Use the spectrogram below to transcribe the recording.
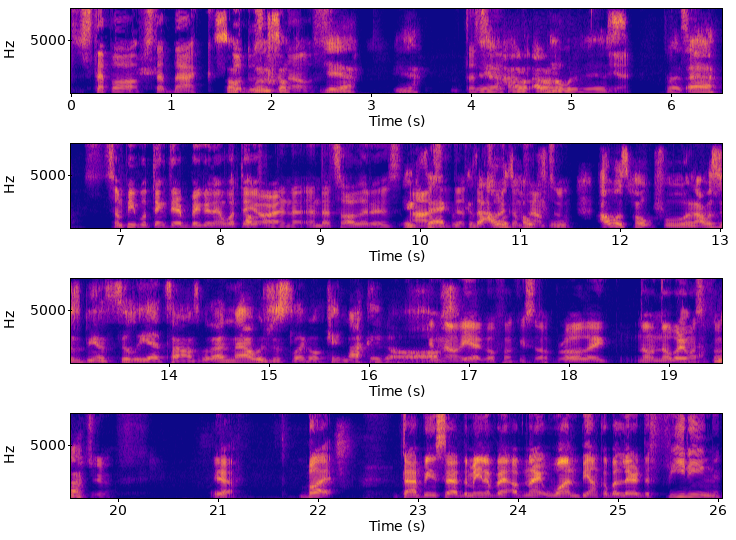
step off, step back, some, go do something some, else. Yeah, yeah, That's yeah. It. I don't, I don't know what it is. Yeah, but ah. Some people think they're bigger than what they oh, are, and and that's all it is. Exactly, because I was hopeful. I was hopeful, and I was just being silly at times. But now it's just like, okay, knock it off. No, yeah, go fuck yourself, bro. Like, no, nobody yeah, wants to fuck with you. Yeah, but that being said, the main event of night one, Bianca Belair defeating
